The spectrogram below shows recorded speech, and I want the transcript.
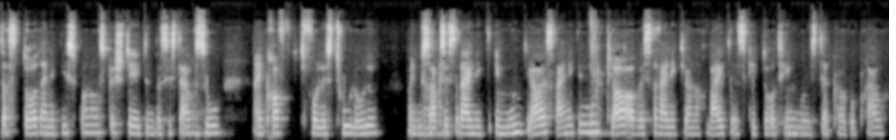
dass dort eine Disbalance besteht. Und das ist auch mhm. so ein kraftvolles Tool, oder? Wenn du ja. sagst, es reinigt im Mund, ja, es reinigt den Mund, klar, aber es reinigt ja noch weiter. Es geht dorthin, mhm. wo es der Körper braucht.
